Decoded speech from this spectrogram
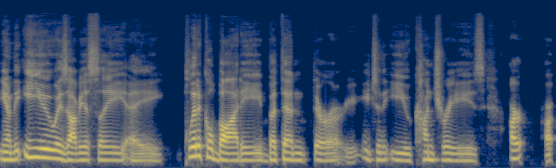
you know the EU is obviously a political body, but then there are each of the EU countries are. are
